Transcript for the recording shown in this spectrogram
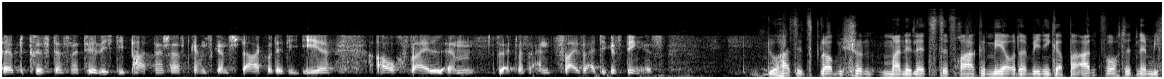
äh, betrifft das natürlich die Partnerschaft ganz, ganz stark oder die Ehe auch, weil ähm, so etwas ein zweiseitiges Ding ist. Du hast jetzt, glaube ich, schon meine letzte Frage mehr oder weniger beantwortet, nämlich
